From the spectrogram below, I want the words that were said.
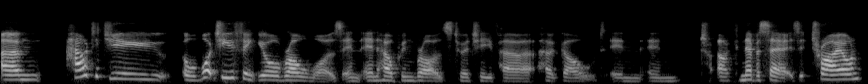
Um, how did you or what do you think your role was in in helping Ros to achieve her her gold in in I can never say it. Is it try on?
